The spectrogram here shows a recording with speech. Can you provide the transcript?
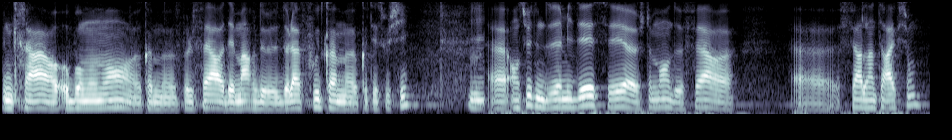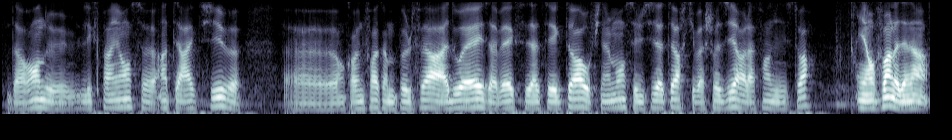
une créa au bon moment, euh, comme peut le faire des marques de, la food comme Côté Sushi. Mm. ensuite, une deuxième idée, c'est justement de faire, faire de l'interaction, de rendre l'expérience interactive. encore une fois, comme peut le faire AdWays avec ses ad selectors, où finalement c'est l'utilisateur qui va choisir à la fin d'une histoire. Et enfin, la dernière,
